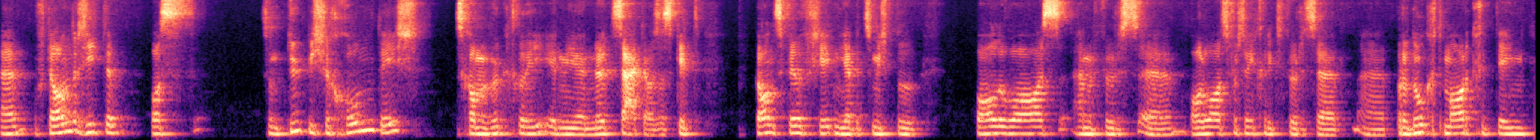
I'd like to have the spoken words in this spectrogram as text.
Äh, auf der anderen Seite, was zum typischen Kunde ist, das kann man wirklich irgendwie nicht sagen. Also es gibt ganz viele verschiedene, eben zum Beispiel Balois haben wir fürs äh, Balois Versicherung für das äh, äh, Produktmarketing,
